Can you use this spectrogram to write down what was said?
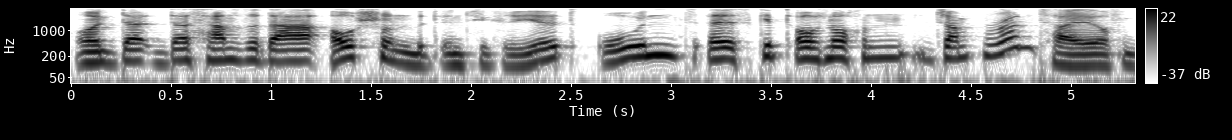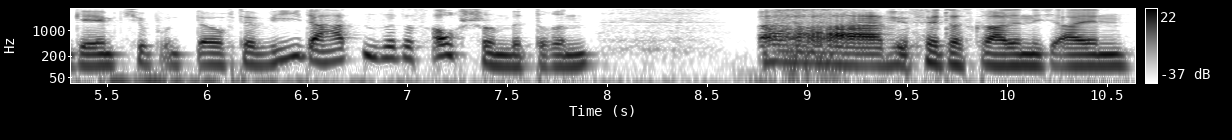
Und da, das haben sie da auch schon mit integriert. Und äh, es gibt auch noch einen Jump'n'Run-Teil auf dem Gamecube und auf der Wii, da hatten sie das auch schon mit drin. Ah, mir fällt das gerade nicht ein.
